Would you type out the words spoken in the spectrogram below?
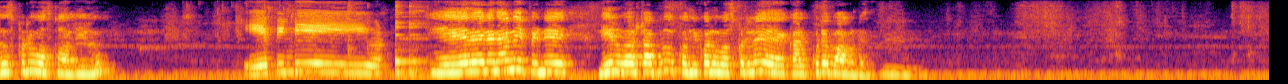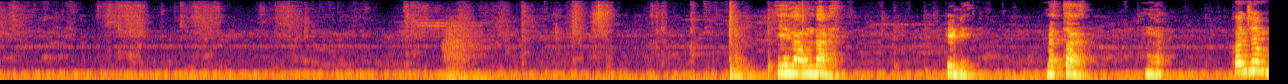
చూసుకుంటూ పోసుకోవాలి నీళ్ళు. ఏ పిండి? ఏదైనా కానీ పిండి నీళ్ళు పోసేటప్పుడు కొన్ని కొన్ని పోసుకుంటేనే కలుపుకుంటే బాగుంటుంది. ఇలా ఉండాలి. పిండి మెత్తగా. కొంచెం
